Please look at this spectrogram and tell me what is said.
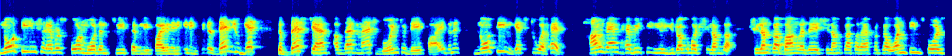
no team should ever score more than 375 in any innings because then you get the best chance of that match going to day five and no team gets two ahead. How many times have we seen you? You talk about Sri Lanka, Sri Lanka, Bangladesh, Sri Lanka, South Africa. One team scores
